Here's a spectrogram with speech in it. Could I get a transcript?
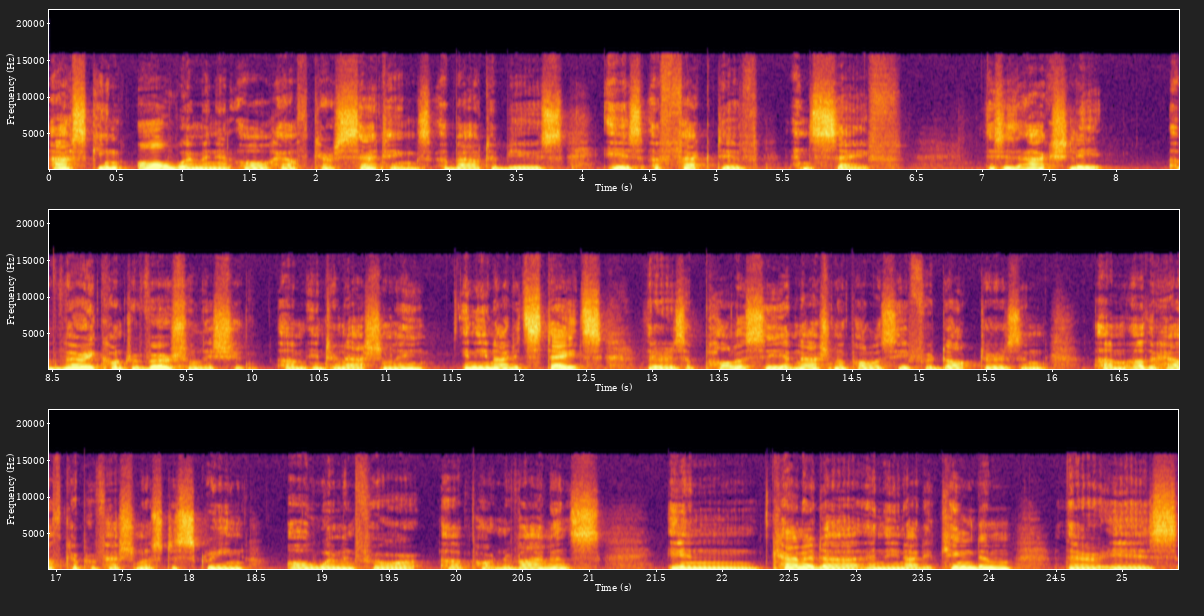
asking all women in all healthcare settings about abuse, is effective and safe. This is actually a very controversial issue um, internationally. In the United States, there is a policy, a national policy for doctors and um, other healthcare professionals to screen all women for uh, partner violence. In Canada and the United Kingdom, there is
